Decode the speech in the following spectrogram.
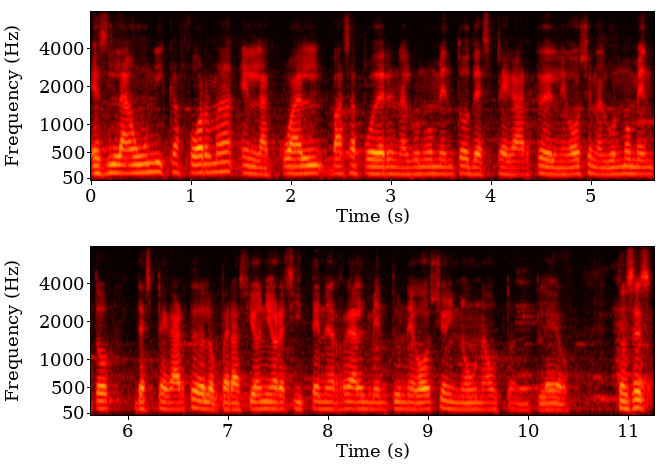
es la única forma en la cual vas a poder en algún momento despegarte del negocio, en algún momento despegarte de la operación y ahora sí tener realmente un negocio y no un autoempleo. Entonces,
